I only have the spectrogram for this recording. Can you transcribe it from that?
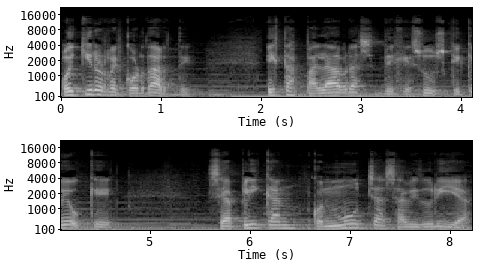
Hoy quiero recordarte estas palabras de Jesús que creo que se aplican con mucha sabiduría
